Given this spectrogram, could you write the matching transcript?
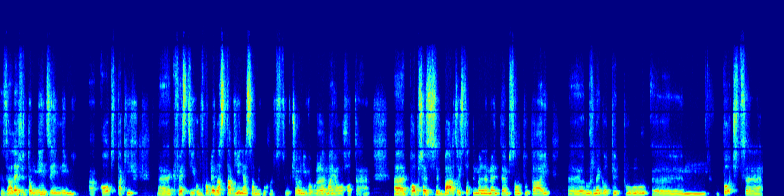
Zależy to między innymi od takich e, kwestii, od w ogóle nastawienia samych uchodźców, czy oni w ogóle mają ochotę. E, poprzez bardzo istotnym elementem są tutaj e, różnego typu bodźce,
